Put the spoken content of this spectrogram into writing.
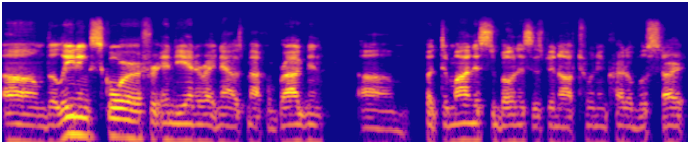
Um, the leading scorer for Indiana right now is Malcolm Brogdon, um, but Domantas Sabonis has been off to an incredible start,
